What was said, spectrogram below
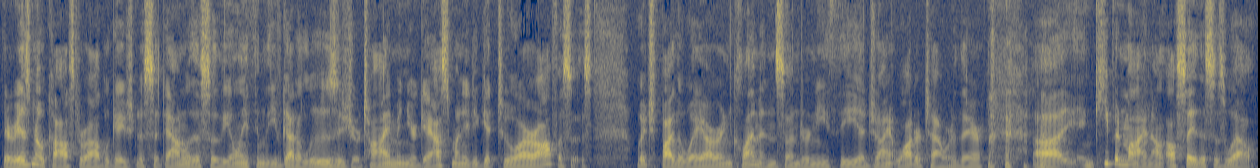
There is no cost or obligation to sit down with us. So the only thing that you've got to lose is your time and your gas money to get to our offices, which, by the way, are in Clemmons underneath the uh, giant water tower there. uh, and keep in mind, I'll, I'll say this as well.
